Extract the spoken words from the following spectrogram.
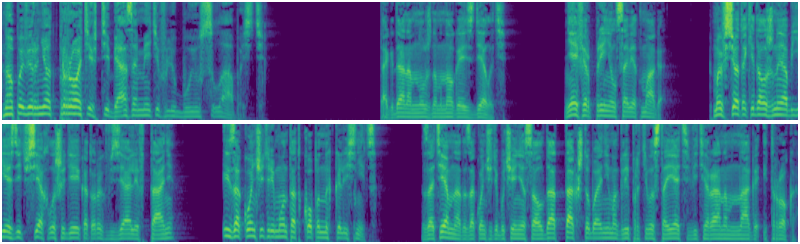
но повернет против тебя, заметив любую слабость. Тогда нам нужно многое сделать. Нефер принял совет мага. Мы все-таки должны объездить всех лошадей, которых взяли в Тане, и закончить ремонт откопанных колесниц. Затем надо закончить обучение солдат так, чтобы они могли противостоять ветеранам Нага и Трока.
